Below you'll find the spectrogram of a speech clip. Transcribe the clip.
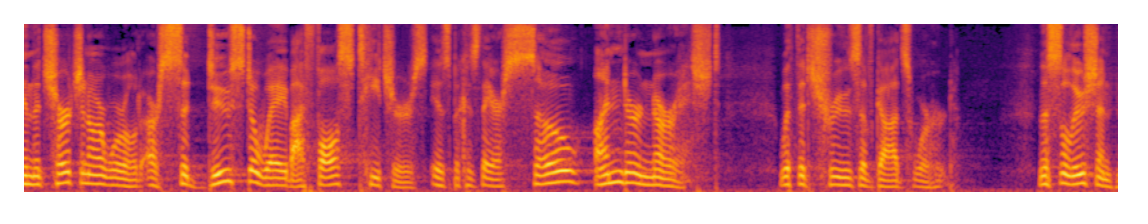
in the church in our world are seduced away by false teachers is because they are so undernourished with the truths of God's Word. The solution,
